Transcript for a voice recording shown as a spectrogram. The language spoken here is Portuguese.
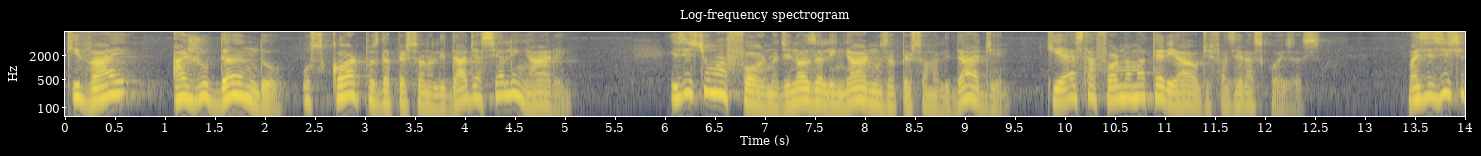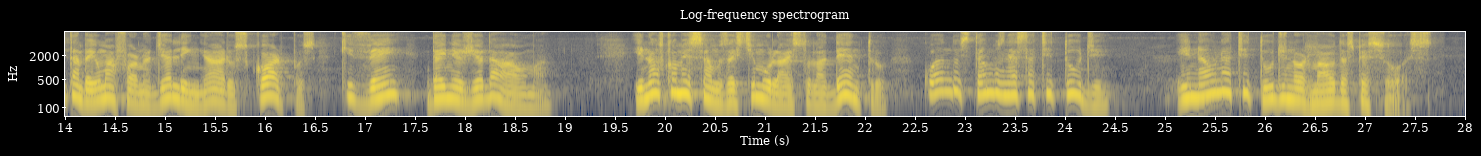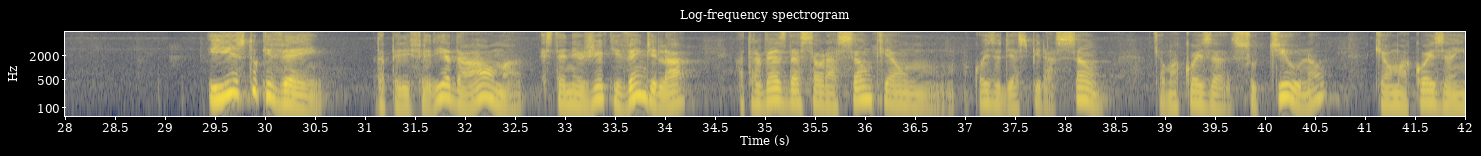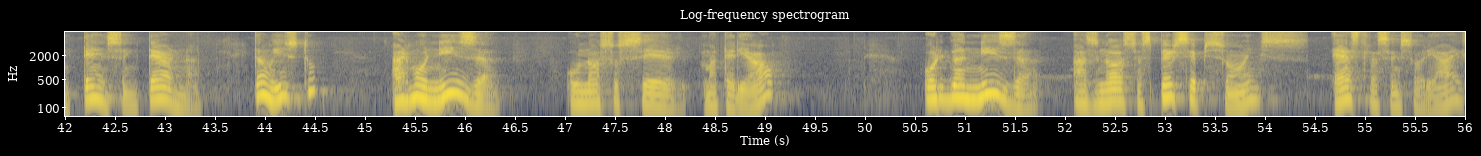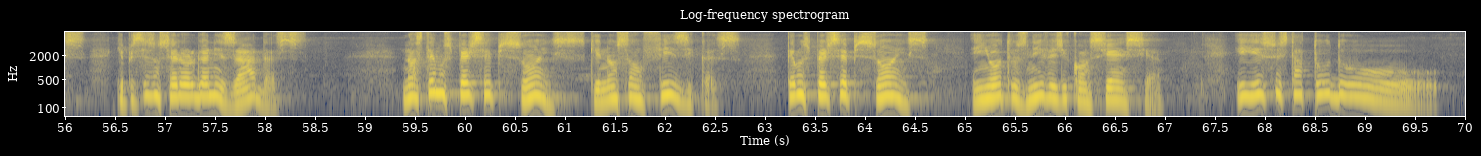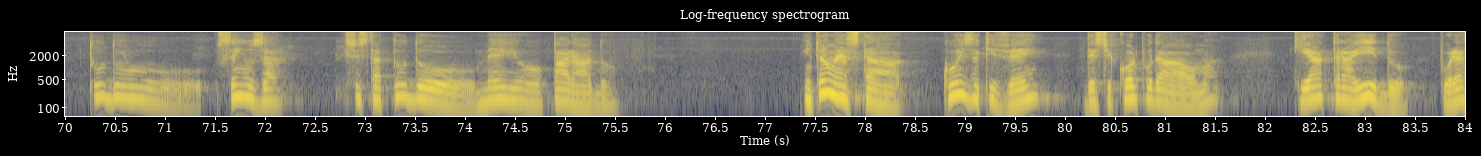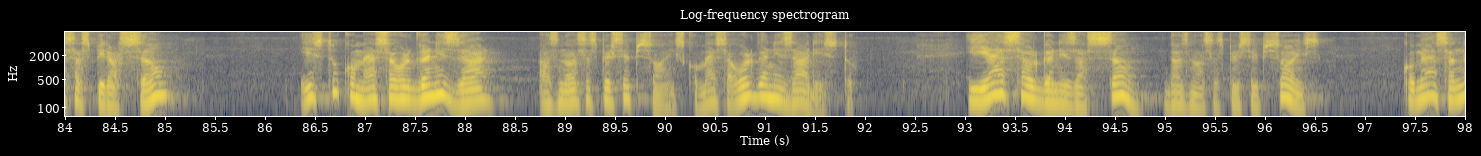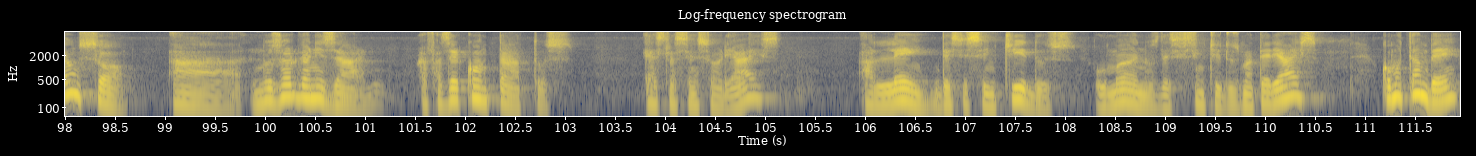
que vai ajudando os corpos da personalidade a se alinharem. Existe uma forma de nós alinharmos a personalidade que é esta forma material de fazer as coisas. Mas existe também uma forma de alinhar os corpos que vem da energia da alma. E nós começamos a estimular isto lá dentro quando estamos nessa atitude e não na atitude normal das pessoas. E isto que vem da periferia da alma, esta energia que vem de lá, através dessa oração que é uma coisa de aspiração, que é uma coisa sutil, não? que é uma coisa intensa, interna. Então, isto harmoniza o nosso ser material, organiza as nossas percepções extrasensoriais, que precisam ser organizadas. Nós temos percepções que não são físicas, temos percepções em outros níveis de consciência. E isso está tudo tudo sem usar. Isso está tudo meio parado. Então, esta coisa que vem deste corpo da alma, que é atraído por essa aspiração, isto começa a organizar as nossas percepções, começa a organizar isto. E essa organização das nossas percepções começa não só a nos organizar, a fazer contatos extrasensoriais, além desses sentidos humanos, desses sentidos materiais, como também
